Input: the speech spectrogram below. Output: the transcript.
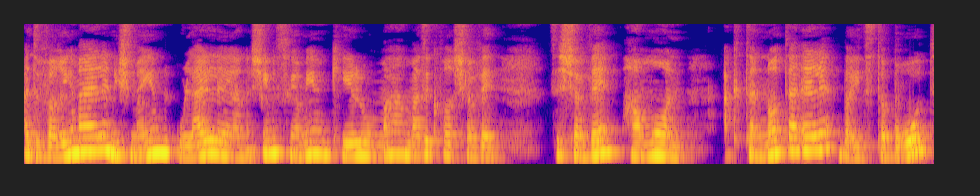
הדברים האלה נשמעים אולי לאנשים מסוימים כאילו מה, מה זה כבר שווה. זה שווה המון. הקטנות האלה בהצטברות,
